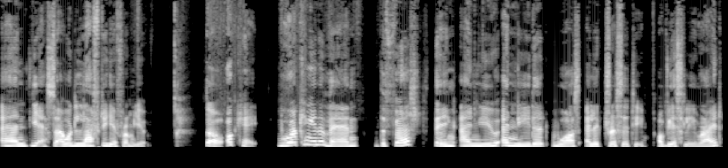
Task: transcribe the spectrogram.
And yes, I would love to hear from you. So, okay. Working in a van the first thing I knew I needed was electricity, obviously, right?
